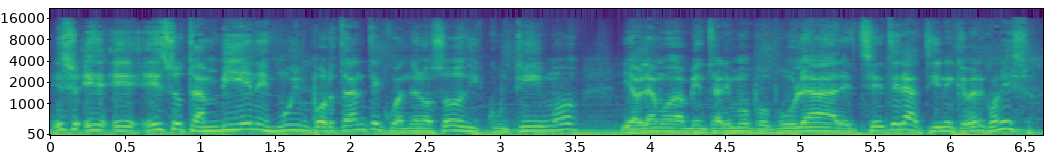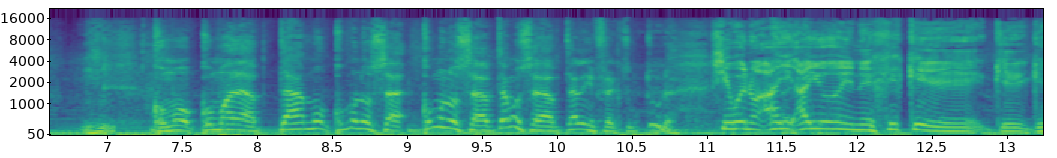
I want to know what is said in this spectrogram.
eso, eh, eh, eso también es muy importante cuando nosotros discutimos y hablamos de ambientalismo popular, etcétera, tiene que ver con eso. ¿Cómo, cómo adaptamos, cómo nos, cómo nos adaptamos a adaptar la infraestructura? Sí, bueno, hay, hay ONGs que, que, que,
